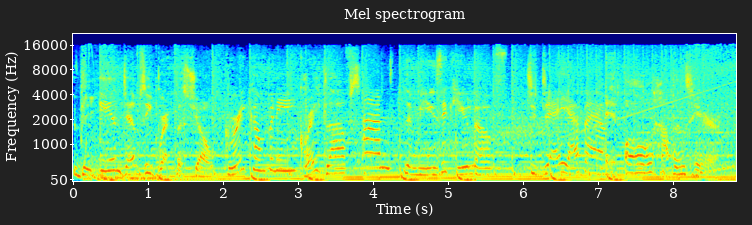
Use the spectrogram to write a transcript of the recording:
The Ian Dempsey Breakfast Show. Great company Great laughs. and the music you love. Today FM. It all happens here.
